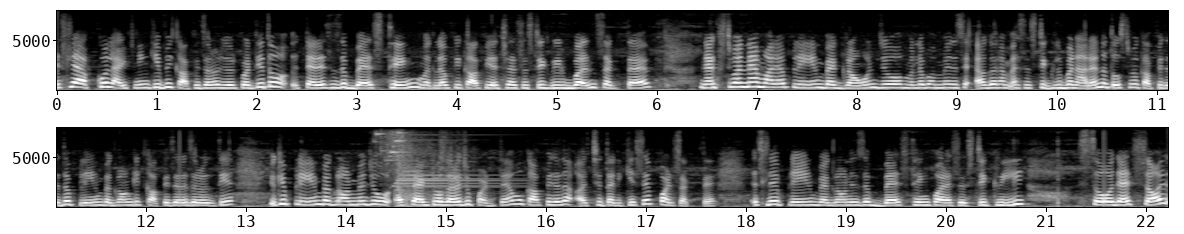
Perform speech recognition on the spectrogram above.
इसलिए आपको लाइटनिंग की भी काफ़ी ज़्यादा ज़रूरत पड़ती है। तो terrace is the best thing मतलब कि काफ़ी अच्छा असिस्टिक रील बन सकता है। नेक्स्ट वन है हमारा प्लेन बैकग्राउंड जो मतलब हमें जैसे अगर हम एस ऐसे ग्रिल बना रहे हैं ना तो उसमें काफ़ी ज़्यादा प्लेन बैकग्राउंड की काफ़ी ज़्यादा ज़रूरत होती है, क्योंकि प्लेन बैकग्राउंड में जो इफ़ेक्ट वगैरह जो पड़ते हैं, वो काफ़ी ज़्यादा अच्छे तरीके से पड़ सकते हैं। इसलिए plain background is the best thing for एस aesthetic grill so that's all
